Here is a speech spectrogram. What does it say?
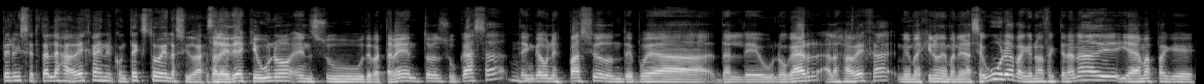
pero insertar las abejas en el contexto de la ciudad. O sea, la idea es que uno en su departamento, en su casa, uh -huh. tenga un espacio donde pueda darle un hogar a las abejas, me imagino de manera segura, para que no afecten a nadie y además para que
